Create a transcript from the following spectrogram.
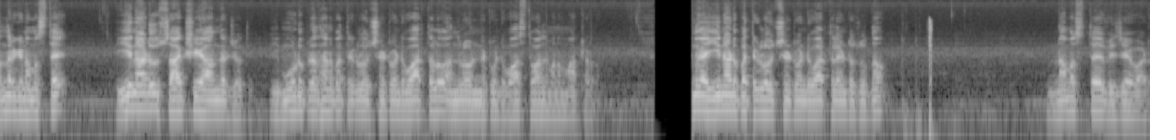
అందరికీ నమస్తే. ఈనాడు సాక్షి ఆంధ్రజ్యోతి. ఈ మూడు ప్రధాన పత్రికలు వచ్చినటువంటి వార్తలు అందులో ఉన్నటువంటి వాస్తవాలను మనం మాట్లాడదాం. ముందుగా ఈనాడు పత్రికలో వచ్చినటువంటి వార్తలు ఏంటో చూద్దాం. నమస్తే విజయవాడ.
